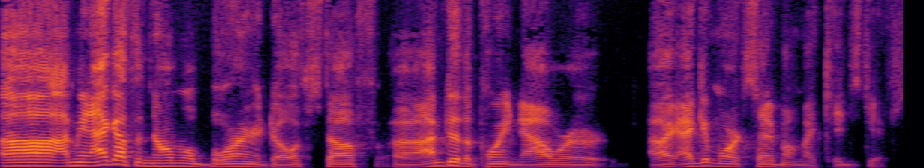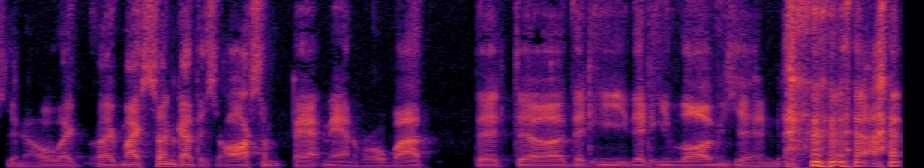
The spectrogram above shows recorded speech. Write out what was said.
Uh, I mean, I got the normal, boring adult stuff. Uh, I'm to the point now where I, I, get more excited about my kids' gifts. You know, like like my son got this awesome Batman robot that uh, that he that he loves, and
